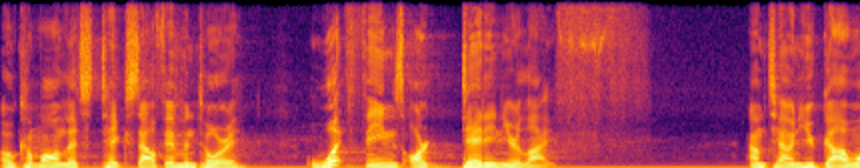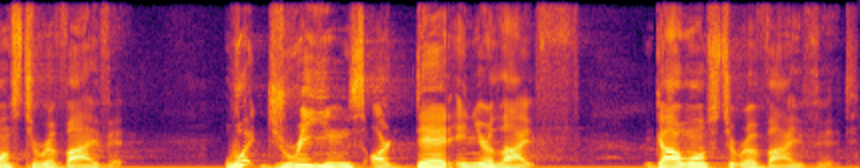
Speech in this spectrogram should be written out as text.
Oh, come on, let's take self inventory. What things are dead in your life? I'm telling you, God wants to revive it. What dreams are dead in your life? God wants to revive it.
